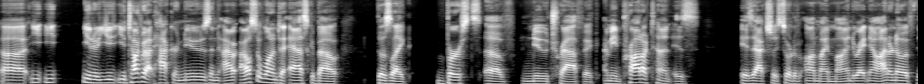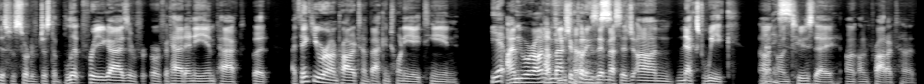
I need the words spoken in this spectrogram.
uh, you, you, you, know, you, you talked about hacker news, and I, I also wanted to ask about those like bursts of new traffic. I mean, product hunt is is actually sort of on my mind right now. I don't know if this was sort of just a blip for you guys, or, or if it had any impact, but I think you were on product hunt back in 2018. Yeah, I'm, we were on. I'm actually times. putting Zip message on next week on, nice. on Tuesday on, on Product Hunt.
